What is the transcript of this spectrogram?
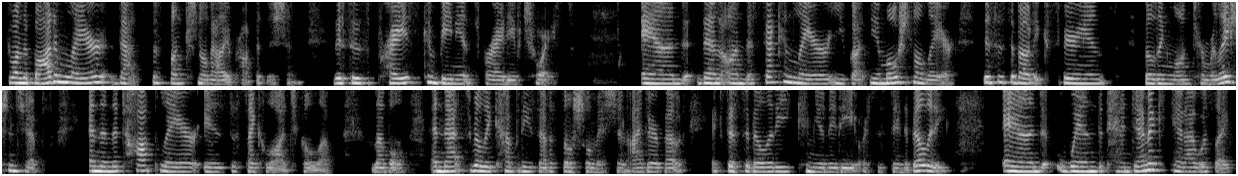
So on the bottom layer, that's the functional value proposition. This is price, convenience, variety of choice. And then on the second layer, you've got the emotional layer. This is about experience, building long term relationships. And then the top layer is the psychological le- level. And that's really companies have a social mission, either about accessibility, community, or sustainability. And when the pandemic hit, I was like,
